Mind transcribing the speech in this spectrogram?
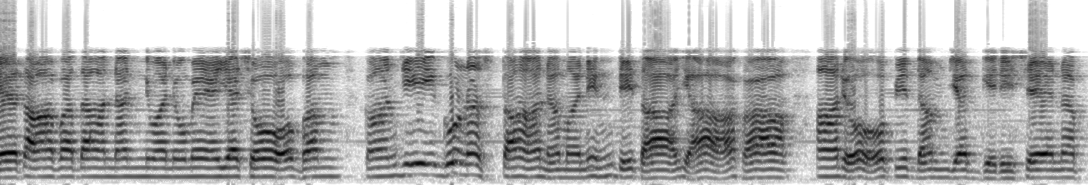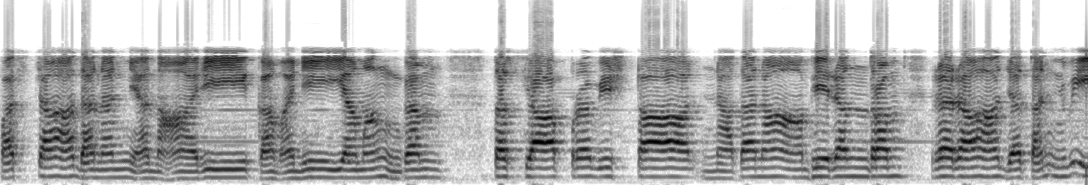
एतावदानन्वनुमेयशोभं काञ्जीगुणस्थानमनिन्दितायाः। आरोपितं यद्गिरिशेन पश्चादनन्यनारीकमनीयमङ्गम् तस्या प्रविष्टा नतनाभिरन्ध्रं रराजतन्वी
